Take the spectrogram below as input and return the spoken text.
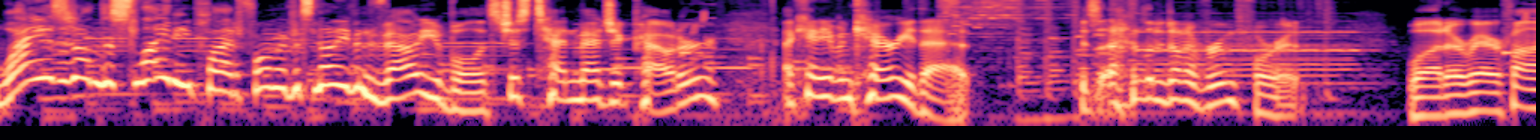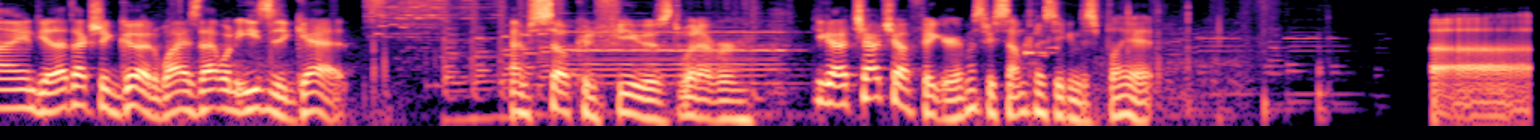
Why is it on the slidey platform if it's not even valuable? It's just 10 magic powder? I can't even carry that. It's, I literally don't have room for it. What a rare find. Yeah, that's actually good. Why is that one easy to get? I'm so confused. Whatever. You got a Chow Chow figure. It must be someplace you can display it. Uh...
